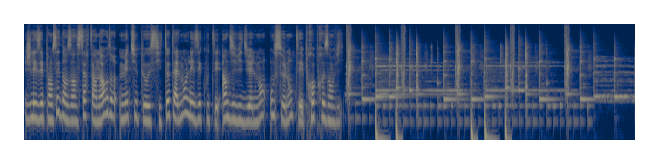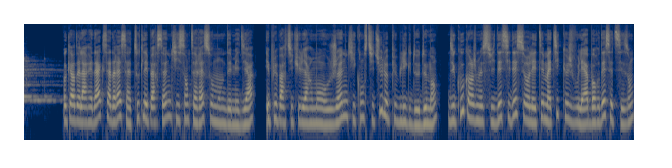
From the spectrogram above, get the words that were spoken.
Je les ai pensées dans un certain ordre, mais tu peux aussi totalement les écouter individuellement ou selon tes propres envies. Au cœur de la rédac s'adresse à toutes les personnes qui s'intéressent au monde des médias et plus particulièrement aux jeunes qui constituent le public de demain. Du coup, quand je me suis décidée sur les thématiques que je voulais aborder cette saison,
